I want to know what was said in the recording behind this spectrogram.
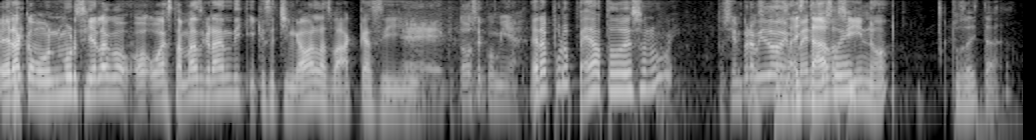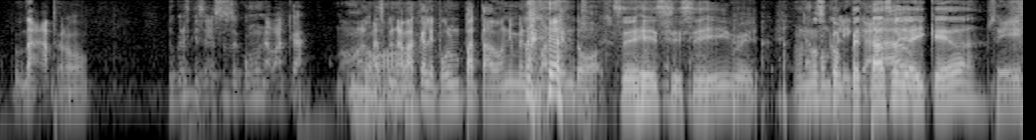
Era como un murciélago o, o hasta más grande y, y que se chingaba las vacas y... Eh, que todo se comía. Era puro pedo todo eso, ¿no, güey? Pues siempre ha Pues- habido pues ahí inventos está, así, ¿no? Pues ahí está. Nah, pero... ¿Tú crees que eso se come una vaca? No, más que una vaca le pone un patadón y me lo parte en dos. Sí, sí, sí, güey. Unos complicado. copetazos y ahí queda. Sí.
